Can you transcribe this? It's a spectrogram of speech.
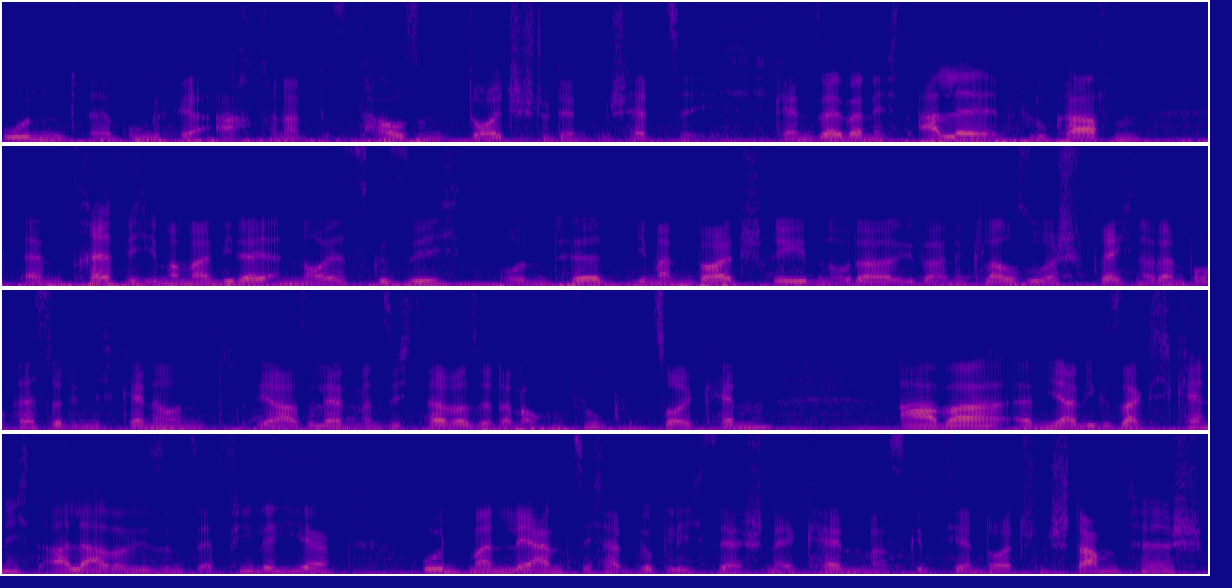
und äh, ungefähr 800 bis 1000 deutsche Studenten, schätze ich. Ich kenne selber nicht alle. Im Flughafen ähm, treffe ich immer mal wieder ein neues Gesicht und höre jemanden Deutsch reden oder über eine Klausur sprechen oder einen Professor, den ich kenne. Und ja, so lernt man sich teilweise dann auch im Flugzeug kennen. Aber ähm, ja, wie gesagt, ich kenne nicht alle, aber wir sind sehr viele hier und man lernt sich halt wirklich sehr schnell kennen. Es gibt hier einen deutschen Stammtisch.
